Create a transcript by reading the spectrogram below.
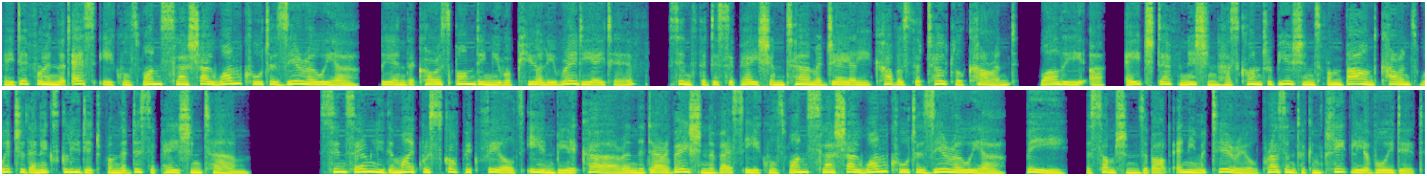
they differ in that S equals 1 slash I 1 quarter 0 year, B and the corresponding U are purely radiative, since the dissipation term AJE covers the total current, while the H definition has contributions from bound currents which are then excluded from the dissipation term. Since only the microscopic fields E and B occur in the derivation of S equals 1 slash I 1 quarter 0 E B, assumptions about any material present are completely avoided,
